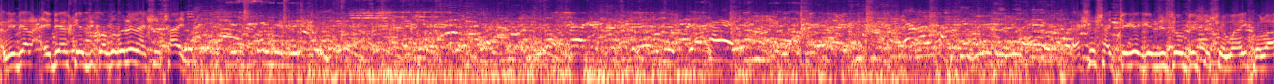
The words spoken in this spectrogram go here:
আর এটা এটার কেজি কত বললেন একশো ষাট? একশো ষাট টাকা কেজি চলতেছে সেমাই খোলা।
